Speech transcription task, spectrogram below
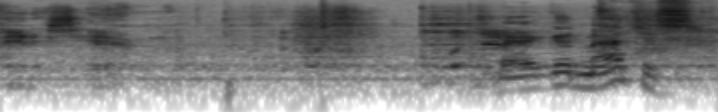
Finish him. Very good matches.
